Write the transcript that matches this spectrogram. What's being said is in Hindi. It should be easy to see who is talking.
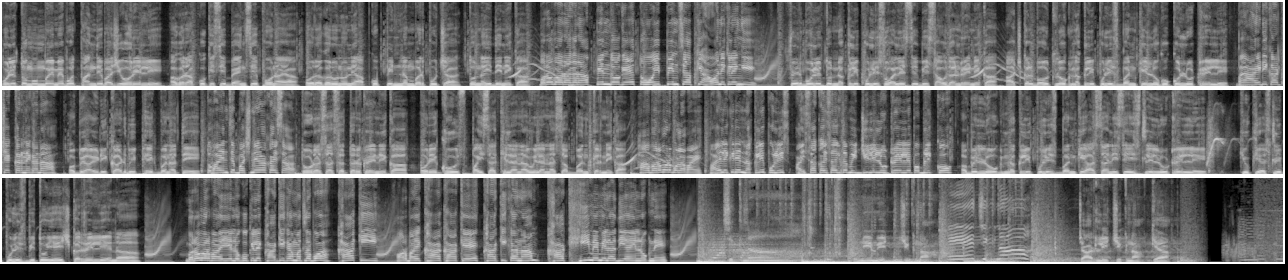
Speaker 1: बोले तो मुंबई में बहुत फांदेबाजी हो रही है। अगर आपको किसी बैंक से फ़ोन आया और अगर उन्होंने आपको पिन नंबर पूछा तो नहीं देने का।
Speaker 2: बरोबर अगर आप पिन दोगे तो वही पिन से आपकी हवा निकलेंगी।
Speaker 1: फिर बोले तो नकली पुलिस वाले से भी सावधान रहने का। आजकल बहुत लोग नकली पुलिस बन के लोगों को लूट रहे ले
Speaker 2: भाई आईडी कार्ड चेक करने का ना?
Speaker 1: अबे आईडी कार्ड भी फेक बनाते
Speaker 2: तो भाई इनसे बचने का कैसा?
Speaker 1: थोड़ा सा सतर्क रहने का और ये घूस पैसा खिलाना विलाना सब बंद करने का।
Speaker 2: हाँ बरोबर बोला भाई। भाई लेकिन ये नकली पुलिस ऐसा कैसा एकदम इजीली लूट रहे ले पब्लिक को?
Speaker 1: अबे लोग नकली पुलिस बन के आसानी से इसलिए लूट रहे ले क्योंकि असली पुलिस भी तो यही कर रही है ना।
Speaker 2: बरोबर भाई ये लोगों के लिए खाकी का मतलब हुआ खाकी। और भाई खा खा के खाकी का नाम खाक ही में मिला दिया इन लोग ने।
Speaker 3: चिकना।
Speaker 4: इज़ चिकना।
Speaker 3: ए चिकना।
Speaker 4: चार्ली चिकना क्या?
